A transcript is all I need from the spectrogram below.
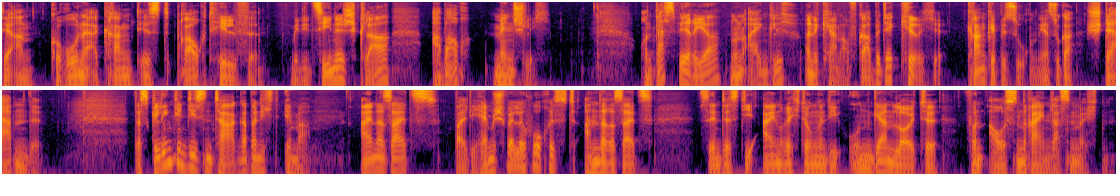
der an Corona erkrankt ist, braucht Hilfe. Medizinisch, klar, aber auch menschlich. Und das wäre ja nun eigentlich eine Kernaufgabe der Kirche. Kranke besuchen, ja sogar Sterbende. Das gelingt in diesen Tagen aber nicht immer. Einerseits, weil die Hemmschwelle hoch ist, andererseits sind es die Einrichtungen, die ungern Leute von außen reinlassen möchten.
